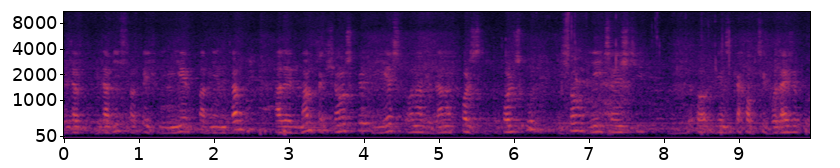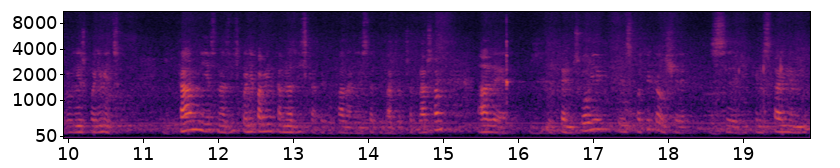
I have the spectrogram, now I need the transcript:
wyda- wydawnictwa w tej chwili nie pamiętam, ale mam tę książkę i jest ona wydana w Polsce po polsku i są w niej części w, językach obcych, bodajże również po niemiecku. I tam jest nazwisko, nie pamiętam nazwiska tego pana, niestety bardzo przepraszam, ale ten człowiek spotykał się z Wittgensteinem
